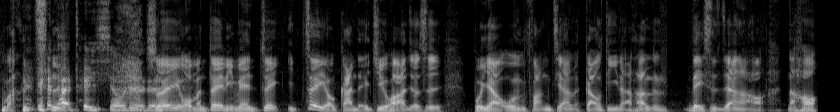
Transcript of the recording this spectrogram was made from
房子。现在退休，对不对？所以我们对里面最最有感的一句话就是不要问房价的高低啦，他的类似这样哈。然后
